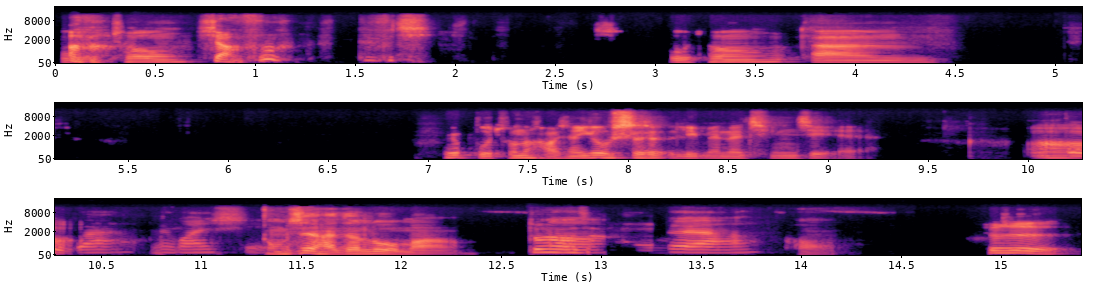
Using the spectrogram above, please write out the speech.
补充 小夫，对不起，补充，嗯，其实补充的好像又是里面的情节，啊补吧，没关系我。们现在还在录吗？对啊，对啊，哦，就是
